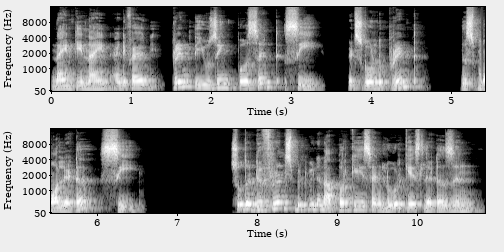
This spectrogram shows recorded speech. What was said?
99 and if I print using percent %C it's going to print the small letter c. So the difference between an uppercase and lowercase letters in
